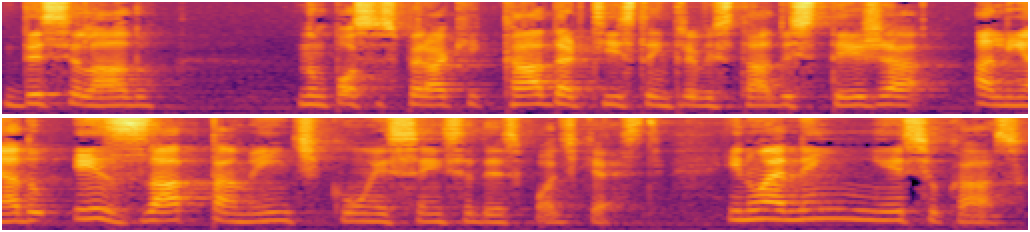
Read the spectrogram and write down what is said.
desse lado, não posso esperar que cada artista entrevistado esteja alinhado exatamente com a essência desse podcast. E não é nem esse o caso.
